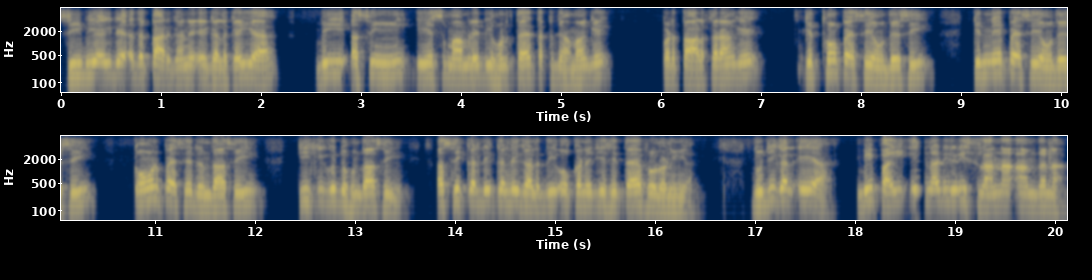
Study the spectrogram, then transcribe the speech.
ਸੀਬੀਆਈ ਦੇ ਅਧਿਕਾਰੀਆਂ ਨੇ ਇਹ ਗੱਲ ਕਹੀ ਆ ਵੀ ਅਸੀਂ ਇਸ ਮਾਮਲੇ ਦੀ ਹੁਣ ਤਹਿ ਤੱਕ ਜਾਵਾਂਗੇ, ਪੜਤਾਲ ਕਰਾਂਗੇ, ਕਿੱਥੋਂ ਪੈਸੇ ਆਉਂਦੇ ਸੀ, ਕਿੰਨੇ ਪੈਸੇ ਆਉਂਦੇ ਸੀ, ਕੌਣ ਪੈਸੇ ਦਿੰਦਾ ਸੀ, ਕੀ ਕੀ ਕੁਝ ਹੁੰਦਾ ਸੀ, ਅਸੀਂ ਕੱਲੀ ਕੱਲੀ ਗੱਲ ਦੀ ਉਹ ਕਹਿੰਦੇ ਜੀ ਅਸੀਂ ਤਹਿ ਫਰੋਲਣੀ ਆ। ਦੂਜੀ ਗੱਲ ਇਹ ਆ ਵੀ ਭਾਈ ਇਹਨਾਂ ਦੀ ਜਿਹੜੀ ਸਾਲਾਨਾ ਆਮਦਨ ਆ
